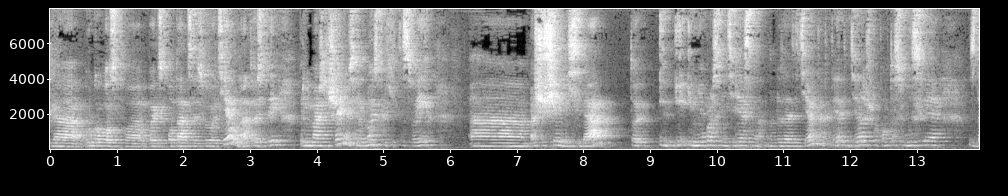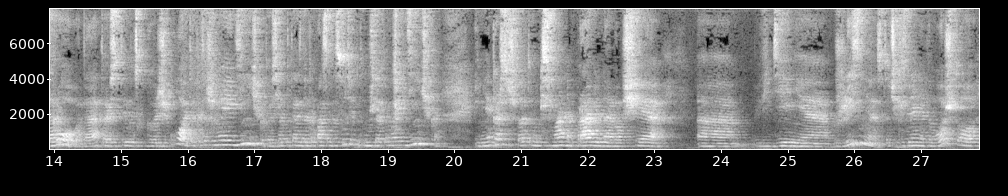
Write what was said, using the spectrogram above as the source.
для руководства по эксплуатации своего тела, да, то есть ты принимаешь решения все равно из каких-то своих а, ощущений себя, то, и, и, и мне просто интересно наблюдать за тем, как ты это делаешь в каком-то смысле здорово, да, то есть ты вот говоришь, о, это, это же моя единичка, то есть я пытаюсь докопаться до сути, потому что это моя единичка, и мне кажется, что это максимально правильное вообще э, видение жизни с точки зрения того, что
